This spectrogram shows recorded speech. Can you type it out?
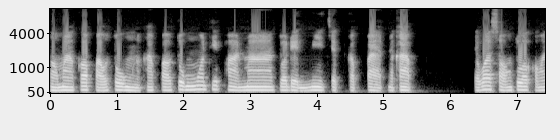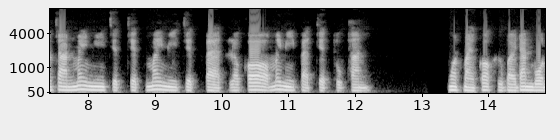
ต่อมาก็เป๋าตุงนะครับ เป๋าตุงงวดที่ผ่านมาตัวเด่นมีเจ็ดกับแปดนะครับ แต่ว่าสองตัวของอาจารย์ไม่มีเจ็ดเจ็ดไม่มีเจ็ดแปดแล้วก็ไม่มีแปดเจ็ดถูกทัน งวดใหม่ก็คือใบด้านบน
